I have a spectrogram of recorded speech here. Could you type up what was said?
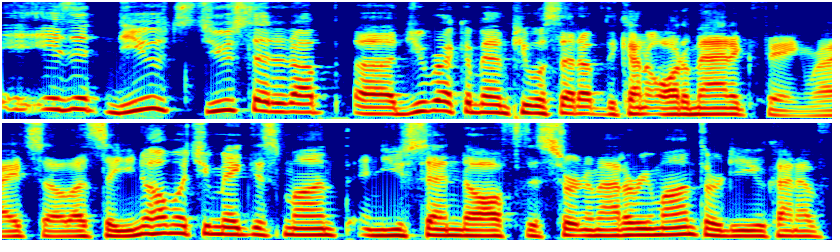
is it do you do you set it up? Uh, do you recommend people set up the kind of automatic thing, right? So let's say you know how much you make this month and you send off this certain amount every month, or do you kind of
